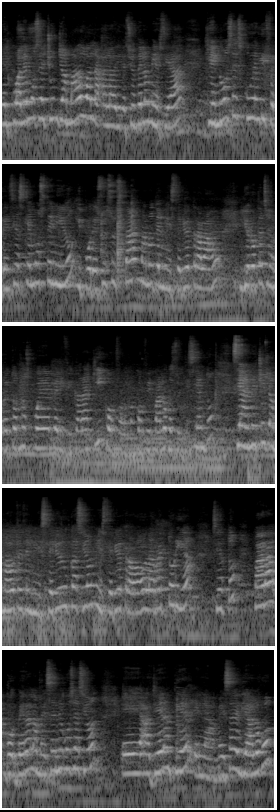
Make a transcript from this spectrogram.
el cual hemos hecho un llamado a la, dirección de la universidad que no se escuden diferencias que hemos tenido y por eso eso está en manos del Ministerio de Trabajo y yo creo que el señor rector nos puede verificar aquí, conforme, confirmar lo que estoy diciendo. Se han hecho llamados desde el Ministerio de Educación, Ministerio de Trabajo, la Rectoría, ¿cierto? Para volver a la mesa de negociación eh, ayer, antier, en la mesa de diálogo,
